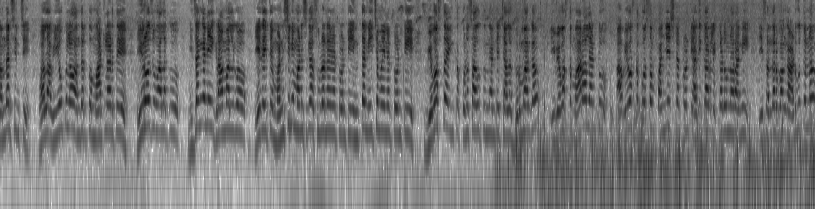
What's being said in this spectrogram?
సందర్శించి వాళ్ళ యువకులు అందరితో మాట్లాడితే ఈరోజు వాళ్ళకు నిజంగానే ఈ గ్రామాల్లో ఏదైతే మనిషిని మనిషిగా చూడలేనటువంటి ఇంత నీచమైనటువంటి వ్యవస్థ ఇంకా కొనసాగుతుంది అంటే చాలా దుర్మార్గం. ఈ వ్యవస్థ మారాలంటూ ఆ వ్యవస్థ కోసం పనిచేసినటువంటి అధికారులు ఎక్కడున్నారని ఈ సందర్భంగా అడుగుతున్నాం.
